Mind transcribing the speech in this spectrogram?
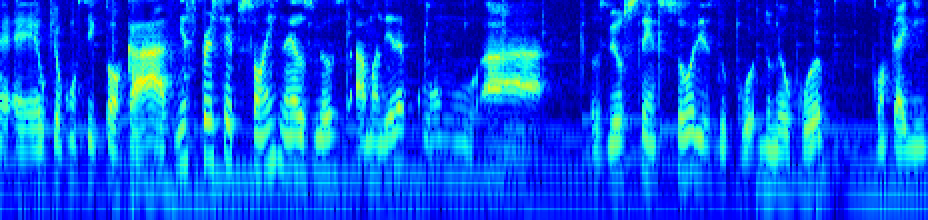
é, é, o que eu consigo tocar, as minhas percepções, né, os meus, a maneira como a, os meus sensores do, do meu corpo conseguem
